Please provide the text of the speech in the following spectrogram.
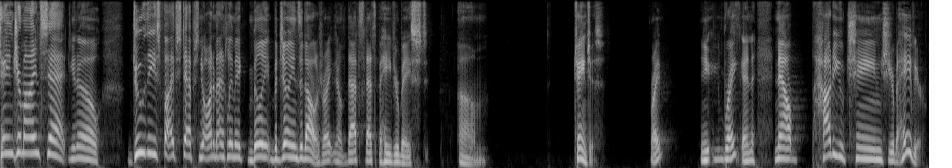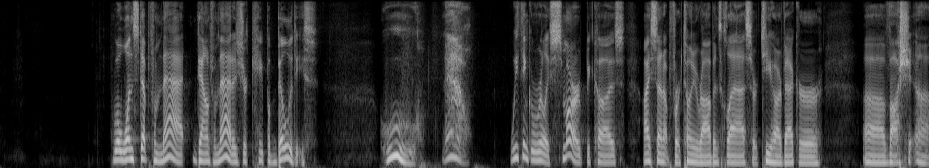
Change your mindset, you know, do these five steps and you automatically make billion, bajillions of dollars, right? You know, that's, that's behavior based um, changes, right? right? And now, how do you change your behavior? Well, one step from that, down from that, is your capabilities. Ooh, now we think we're really smart because I sign up for a Tony Robbins class or T. Harv Eker, uh, Vash, uh,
